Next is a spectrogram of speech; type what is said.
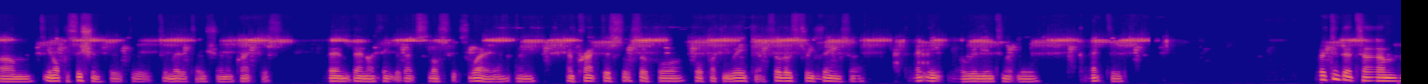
um, in opposition to, to, to, meditation and practice, then, then I think that that's lost its way and, and, and practice also for, for pativedha. So those three mm. things are connected, you know, really intimately connected. I think that um,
